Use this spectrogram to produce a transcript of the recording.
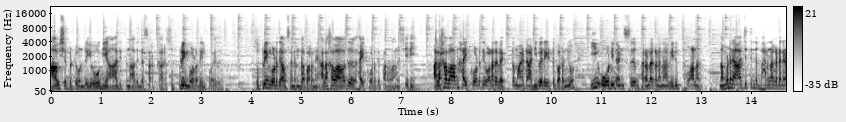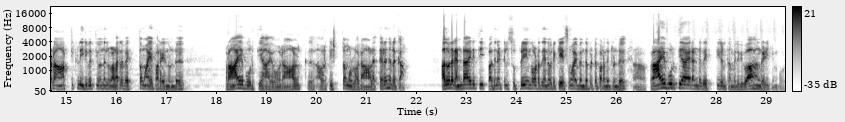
ആവശ്യപ്പെട്ടുകൊണ്ട് യോഗി ആദിത്യനാഥിന്റെ സർക്കാർ സുപ്രീം കോടതിയിൽ പോയത്. സുപ്രീം കോടതി അവസാനം എന്താ പറഞ്ഞത്? അലഹബാദ് ഹൈക്കോടതി പറഞ്ഞതാണ് ശരി. അലഹബാദ് ഹൈക്കോടതി വളരെ വ്യക്തമായിട്ട് അടിവരയിട്ട് പറഞ്ഞു ഈ ഓർഡിനൻസ് ഭരണഘടനാ വിരുദ്ധമാണ്. നമ്മുടെ രാജ്യത്തിന്റെ ഭരണഘടനയുടെ ആർട്ടിക്കിൾ ഇരുപത്തിയൊന്നിൽ വളരെ വ്യക്തമായി പറയുന്നുണ്ട് പ്രായപൂർത്തിയായ ഒരാൾക്ക് അവർക്ക് ഇഷ്ടമുള്ള ഒരാളെ തിരഞ്ഞെടുക്കാം. അതുപോലെ രണ്ടായിരത്തി പതിനെട്ടിൽ സുപ്രീം കോടതി തന്നെ ഒരു കേസുമായി ബന്ധപ്പെട്ട് പറഞ്ഞിട്ടുണ്ട്. പ്രായപൂർത്തിയായ രണ്ട് വ്യക്തികൾ തമ്മിൽ വിവാഹം കഴിക്കുമ്പോൾ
